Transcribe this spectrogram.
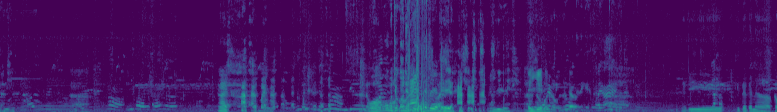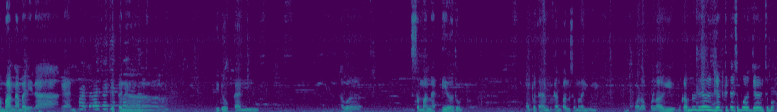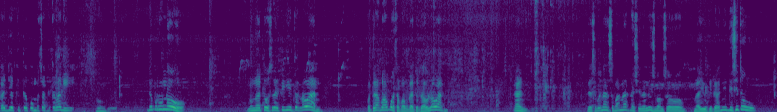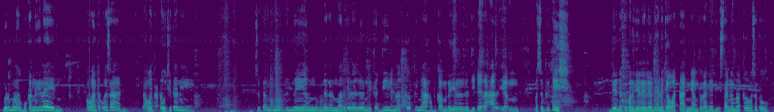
Jadi. Hai. Macam kau Ah, jatuh. jatuh, jatuh. Ya. Iya, betul, betul. Jadi kita kena kembangkan balik lah kan. Kita kena hidupkan apa semangat dia tu mempertahankan bangsa Melayu ni. Walaupun lagi bukan dia kita sebut jangan sebut gajah kita pembesar kita lagi. Dia berundur. Mengatur strategi untuk lawan. Kau tak apa-apa siapa mengatur lawan lawan. Kan? Dan sebenarnya semangat nasionalis bangsa Melayu kita ni di situ. Bermula bukan negeri lain. Orang tak perasan. Orang tak tahu cerita ni. Sultan Mahmud ni yang dengan Maharaja Lala ni kat di Melaka pindah. Bukan Maharaja Lala di Perak yang masa British. Dia Datuk Maharaja Lala ni adalah jawatan yang berada di Istana Melaka masa tu.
